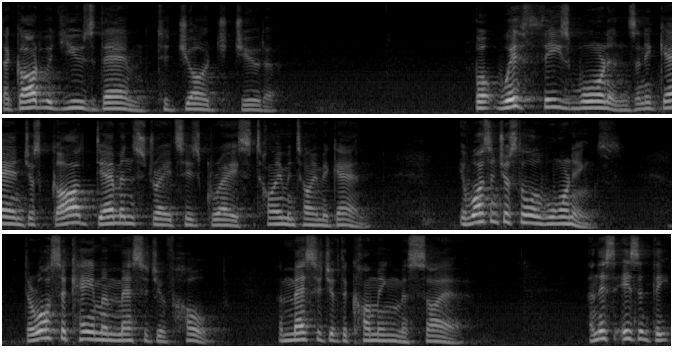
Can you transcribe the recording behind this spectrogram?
that God would use them to judge Judah. But with these warnings, and again, just God demonstrates his grace time and time again, it wasn't just all warnings. There also came a message of hope, a message of the coming Messiah. And this isn't the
